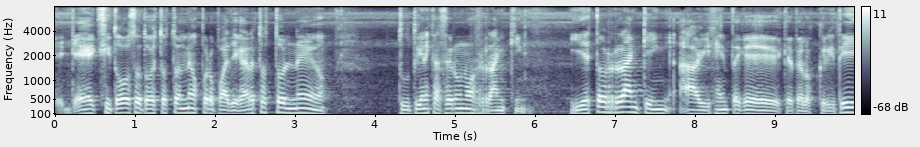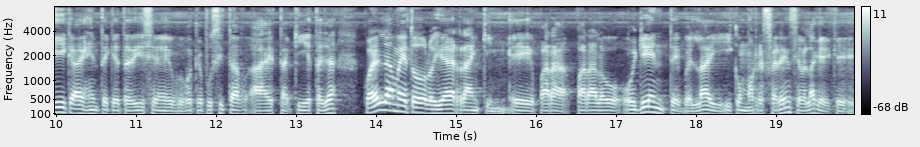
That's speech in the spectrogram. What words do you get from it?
es exitoso, todos estos torneos, pero para llegar a estos torneos, tú tienes que hacer unos rankings. Y estos rankings, hay gente que, te los critica, hay gente que te dice, ¿por qué pusiste a esta aquí, esta allá? ¿Cuál es la metodología de ranking eh, para, para los oyentes, verdad? Y, como referencia, ¿verdad? Que,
